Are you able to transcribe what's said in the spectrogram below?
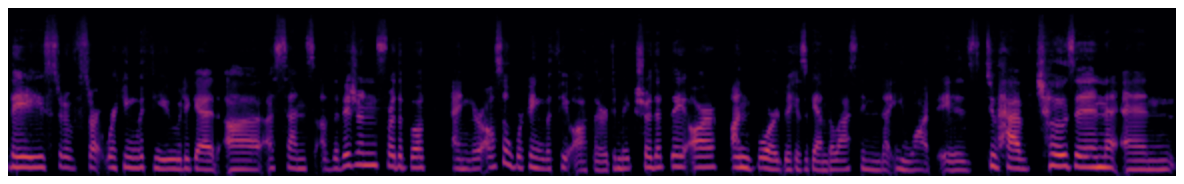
they sort of start working with you to get uh, a sense of the vision for the book. And you're also working with the author to make sure that they are on board. Because again, the last thing that you want is to have chosen an,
